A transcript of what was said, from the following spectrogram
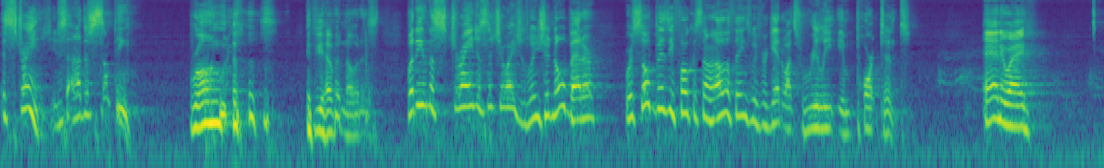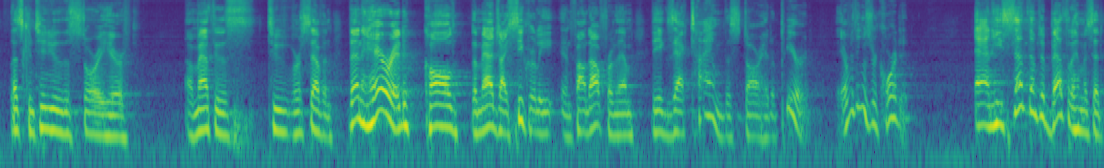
It's strange. You just, uh, there's something wrong with us, if you haven't noticed. But even the strangest situations, when you should know better, we're so busy focused on other things, we forget what's really important. Anyway, let's continue the story here. Uh, Matthew 2, verse 7. Then Herod called the Magi secretly and found out from them the exact time the star had appeared. Everything was recorded. And he sent them to Bethlehem and said,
